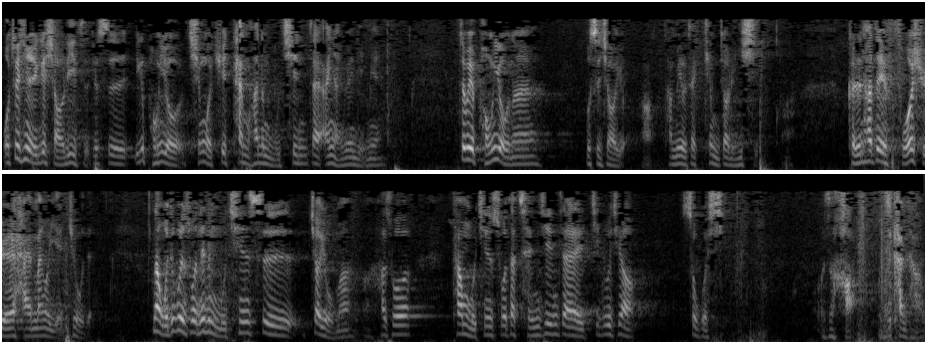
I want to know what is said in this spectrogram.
我最近有一个小例子，就是一个朋友请我去探望他的母亲，在安养院里面。这位朋友呢，不是教友啊，他没有在天主教灵洗啊，可能他对佛学还蛮有研究的。那我就问说，你的母亲是教友吗？啊他说，他母亲说他曾经在基督教受过洗。我说好，我去看他了。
